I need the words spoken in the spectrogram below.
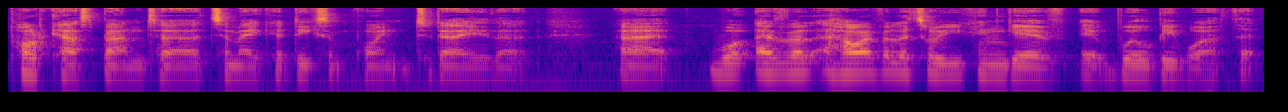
podcast banter to make a decent point today that uh, whatever, however little you can give, it will be worth it.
